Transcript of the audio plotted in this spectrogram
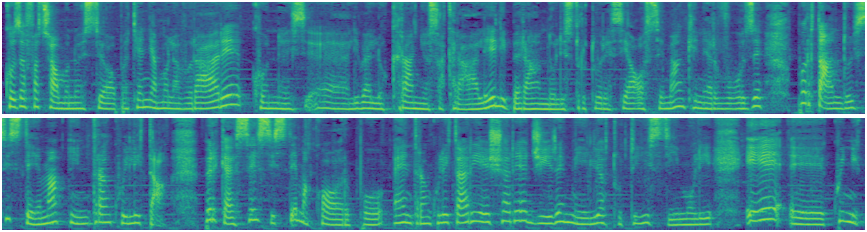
cosa facciamo noi osteopati? Andiamo a lavorare con, eh, a livello cranio-sacrale, liberando le strutture sia ossee ma anche nervose, portando il sistema in tranquillità, perché se il sistema corpo è in tranquillità riesce a reagire meglio a tutti gli stimoli stimoli e eh, quindi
